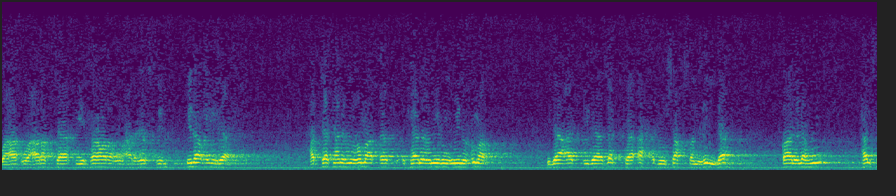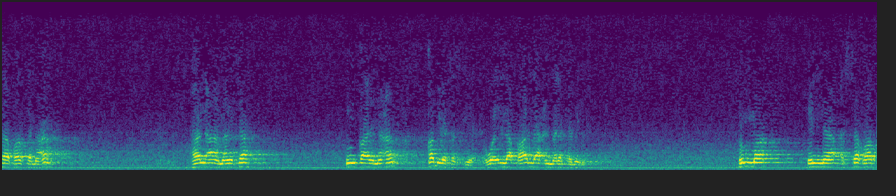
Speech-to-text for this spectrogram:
وعرفت إيثاره على نفسه إلى غير ذلك حتى كان ابن عمر كان أمير المؤمنين عمر إذا إذا زكى أحد شخصا عنده قال له هل سافرت معه؟ هل عاملته؟ إن قال نعم قبل تزكيته وإلا قال لا علم لك به ثم إن السفر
